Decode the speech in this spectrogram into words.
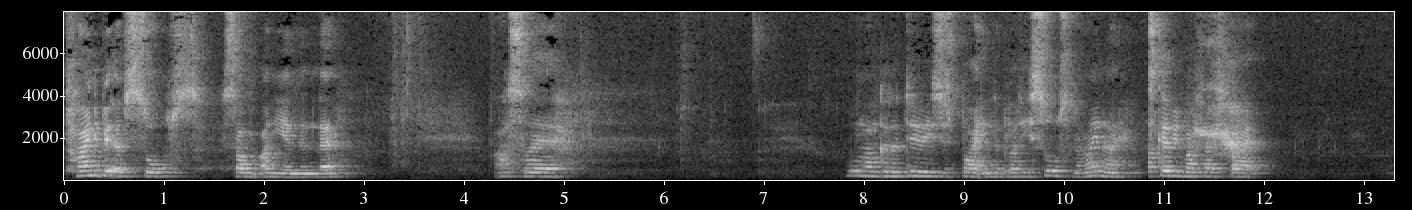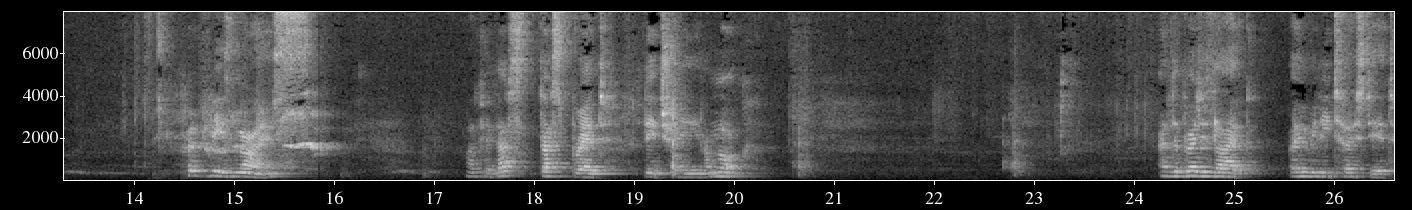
Tiny bit of sauce, some onion in there. I swear. All I'm going to do is just bite in the bloody sauce now, ain't I? That's going to be my first bite. Hopefully it's nice. Okay, that's that's bread, literally. I'm not... And the bread is like overly toasted.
